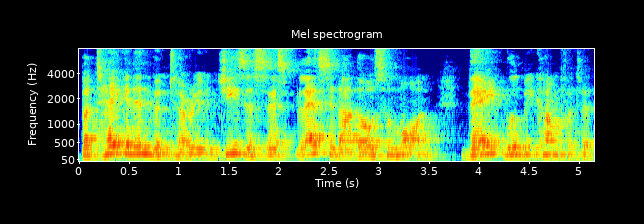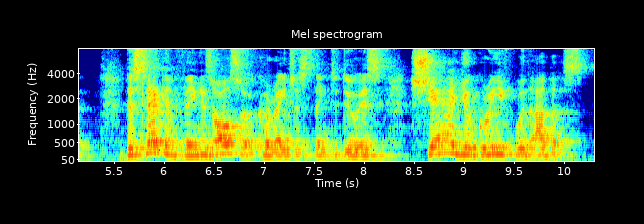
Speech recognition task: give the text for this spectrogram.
But take an inventory. Jesus says, Blessed are those who mourn. They will be comforted. The second thing is also a courageous thing to do is share your grief with others.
